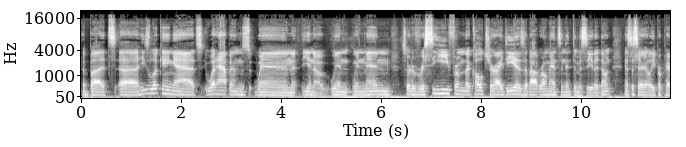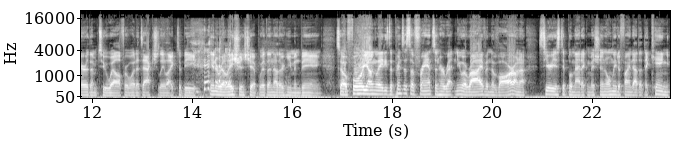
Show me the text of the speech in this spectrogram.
but uh, he's looking at what happens when you know when when men sort of receive from the culture ideas about romance and intimacy that don't necessarily prepare them too well for what it's actually like to be in a relationship with another human being. So four young ladies, the Princess of France and her retinue, arrive in Navarre on a serious diplomatic mission, only to find out that the king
